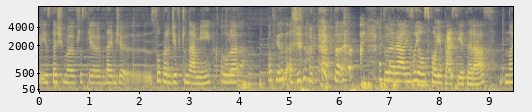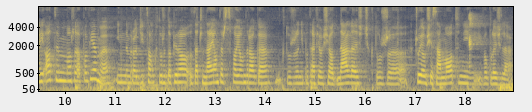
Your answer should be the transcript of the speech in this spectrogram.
Jesteśmy wszystkie, wydaje mi się, super dziewczynami, które. Potwierdza się, tak. Które, które realizują swoje pasje teraz. No i o tym może opowiemy innym rodzicom, którzy dopiero zaczynają też swoją drogę, którzy nie potrafią się odnaleźć, którzy czują się samotni i w ogóle źle.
